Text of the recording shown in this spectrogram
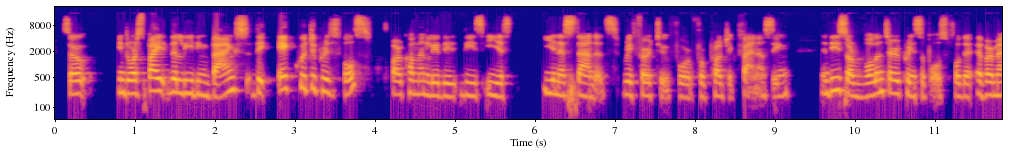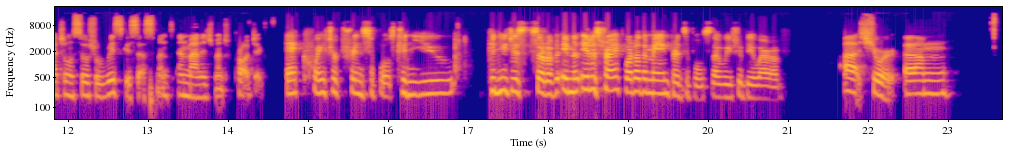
So, endorsed by the leading banks, the Equator principles are commonly the, these ES, ENS standards referred to for, for project financing. And these are voluntary principles for the environmental and social risk assessment and management of projects. Equator principles. Can you can you just sort of illustrate what are the main principles that we should be aware of? Uh, sure. Um,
